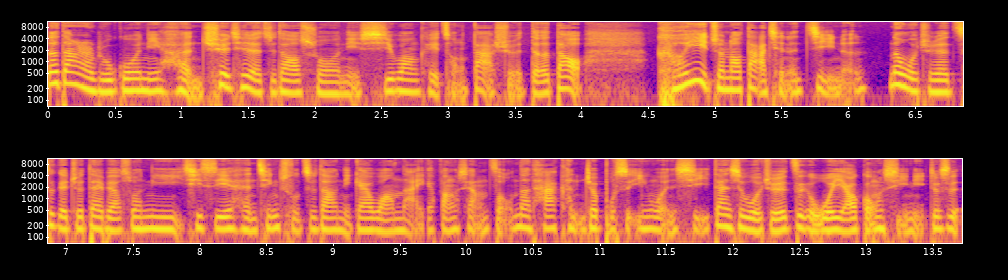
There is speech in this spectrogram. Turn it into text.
那当然，如果你很确切的知道说你希望可以从大学得到可以赚到大钱的技能，那我觉得这个就代表说你其实也很清楚知道你该往哪一个方向走。那它可能就不是英文系，但是我觉得这个我也要恭喜你，就是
